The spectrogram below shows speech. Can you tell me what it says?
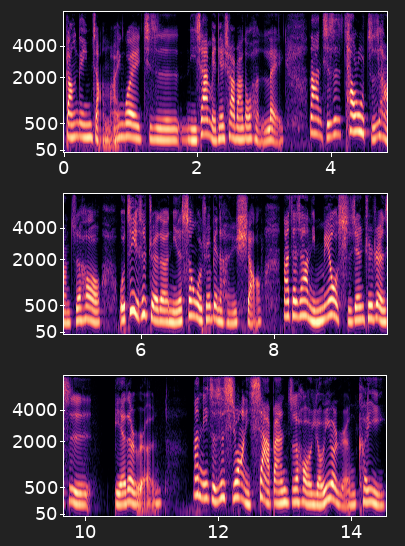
刚跟你讲的嘛，因为其实你现在每天下班都很累，那其实踏入职场之后，我自己是觉得你的生活圈变得很小，那再加上你没有时间去认识别的人，那你只是希望你下班之后有一个人可以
